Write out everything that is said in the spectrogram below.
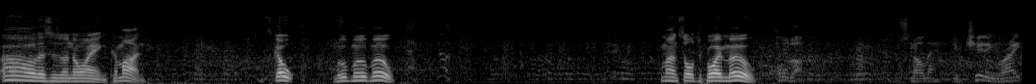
Oh, this is annoying. Come on. Let's go. Move, move, move. Come on, soldier boy, move. Hold up. Smell that? You're kidding, right?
